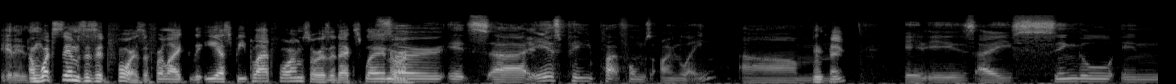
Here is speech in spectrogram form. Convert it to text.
It is. And what Sims is it for? Is it for like the ESP platforms or is it X-Plane? so or... it's uh, ESP platforms only. Um, Okay. It is a single in.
